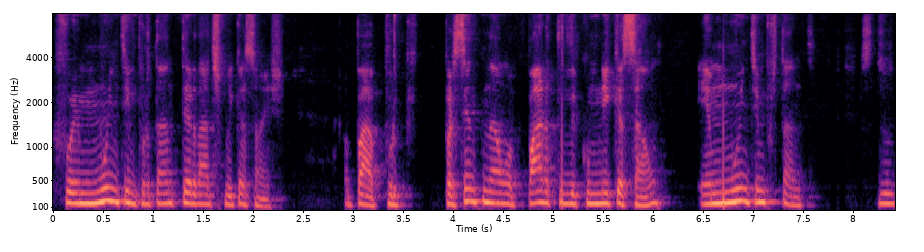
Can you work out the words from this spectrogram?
foi muito importante ter dado explicações. Pá, porque, parecendo não, a parte de comunicação é muito importante. Se tu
